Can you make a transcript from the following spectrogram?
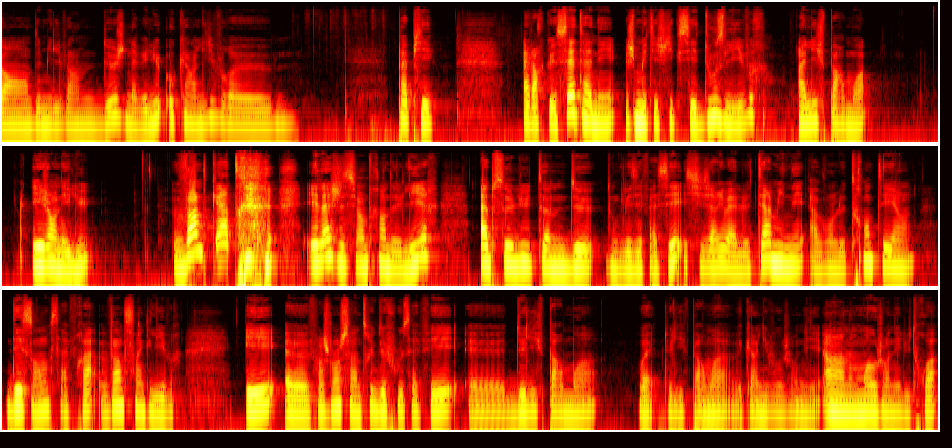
en 2022, je n'avais lu aucun livre papier. Alors que cette année, je m'étais fixé 12 livres, un livre par mois, et j'en ai lu 24 Et là, je suis en train de lire Absolu tome 2, donc les effacer. Si j'arrive à le terminer avant le 31 décembre, ça fera 25 livres. Et euh, franchement, c'est un truc de fou. Ça fait euh, deux livres par mois ouais, deux livres par mois avec un livre où j'en ai un mois où j'en ai lu trois.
